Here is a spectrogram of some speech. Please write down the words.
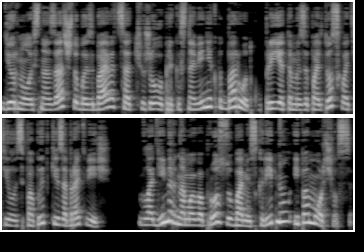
Дернулась назад, чтобы избавиться от чужого прикосновения к подбородку. При этом из-за пальто схватилась в попытке забрать вещь. Владимир на мой вопрос зубами скрипнул и поморщился,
